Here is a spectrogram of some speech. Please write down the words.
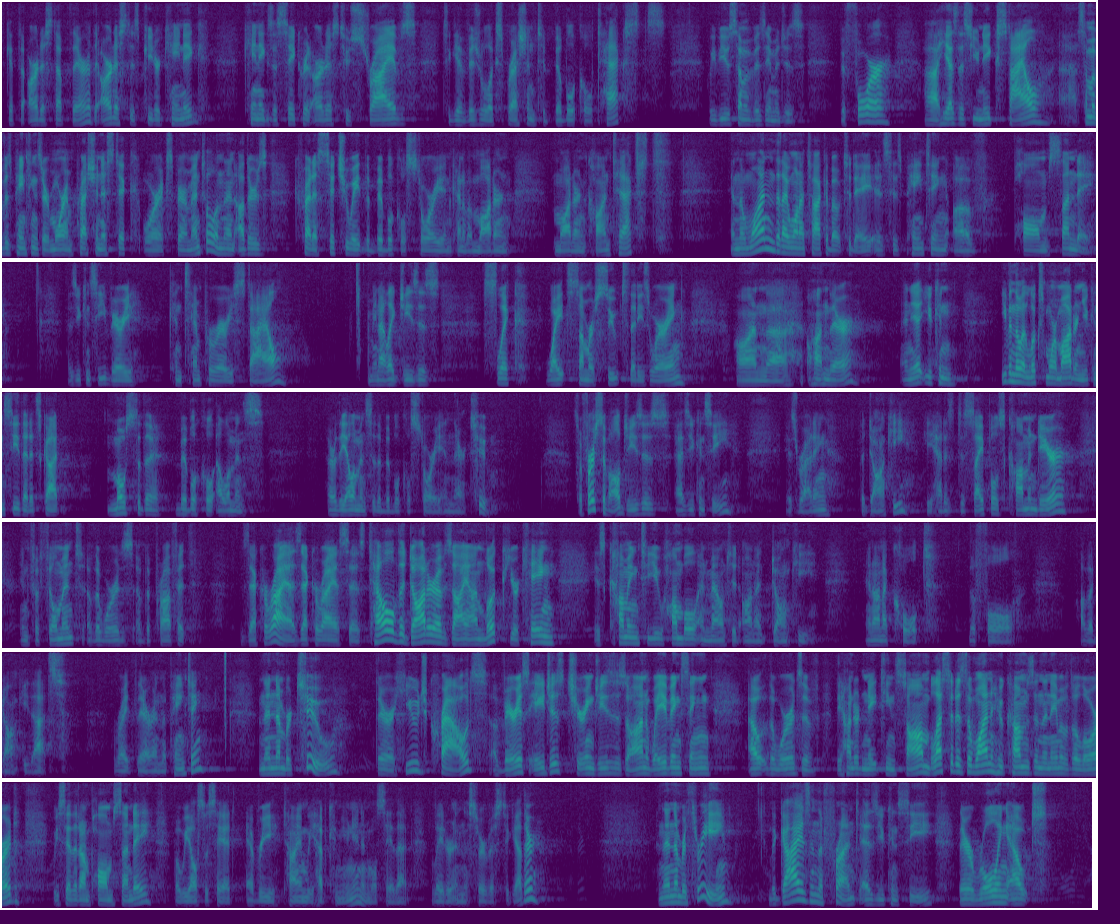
get the artist up there. The artist is Peter Koenig. Koenig's a sacred artist who strives to give visual expression to biblical texts. We've used some of his images before. Uh, he has this unique style. Uh, some of his paintings are more impressionistic or experimental, and then others try to situate the biblical story in kind of a modern, modern context. And the one that I want to talk about today is his painting of Palm Sunday. As you can see, very contemporary style. I mean, I like Jesus' slick white summer suit that he's wearing on, uh, on there. And yet, you can, even though it looks more modern, you can see that it's got most of the biblical elements, or the elements of the biblical story in there too. So, first of all, Jesus, as you can see, is riding the donkey. He had his disciples commandeer in fulfillment of the words of the prophet Zechariah. Zechariah says, Tell the daughter of Zion, look, your king is coming to you humble and mounted on a donkey and on a colt, the foal of a donkey. That's right there in the painting. And then, number two, there are huge crowds of various ages cheering Jesus on, waving, singing out the words of the 118th Psalm Blessed is the one who comes in the name of the Lord. We say that on Palm Sunday, but we also say it every time we have communion, and we'll say that later in the service together. And then, number three, the guys in the front, as you can see, they're rolling out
